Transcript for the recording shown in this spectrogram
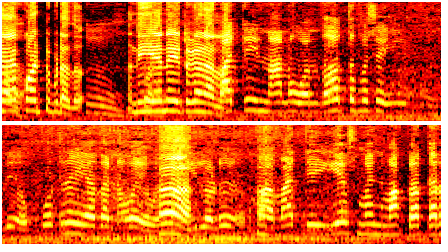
ಕೈ ಕೊಟ್ಟು ಬಿಡೋದು ನೀ ಏನೇ ಇಟ್ಕೊಳಲ್ಲ ಮತ್ತೆ ನಾನು ಒಂದ್ ಹತ್ತು ಪೈಸೆ ಕೊಟ್ರೆ ಅದ ನಾವ. ಇಲ್ಲೋಡು ಮತ್ತೆ ಎಷ್ಟ್ ಮಂದಿ ಮಕ್ಕಳಕ್ಕಾರ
